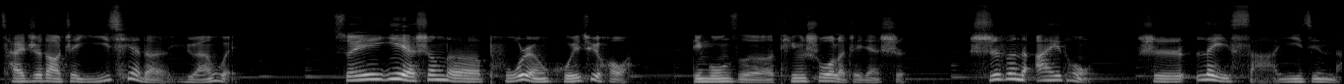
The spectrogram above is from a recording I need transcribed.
才知道这一切的原委。随叶生的仆人回去后啊，丁公子听说了这件事，十分的哀痛，是泪洒衣襟呐。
